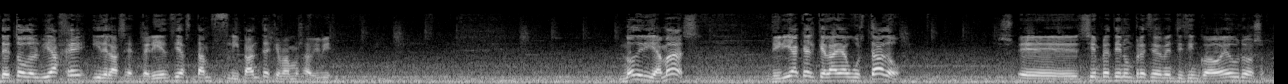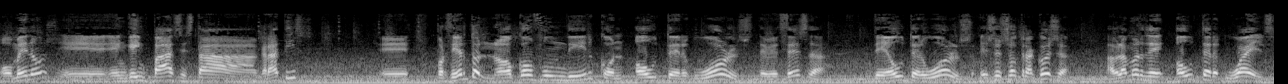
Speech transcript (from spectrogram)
de todo el viaje y de las experiencias tan flipantes que vamos a vivir. No diría más, diría que el que le haya gustado eh, siempre tiene un precio de 25 euros o menos, eh, en Game Pass está gratis. Eh, por cierto, no confundir con Outer Worlds de Bethesda, de Outer Worlds, eso es otra cosa. Hablamos de Outer Wilds.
